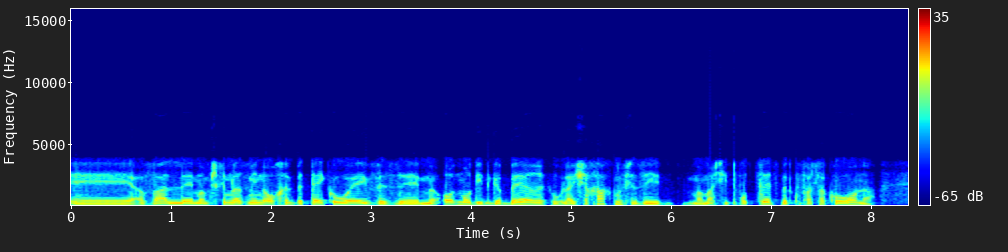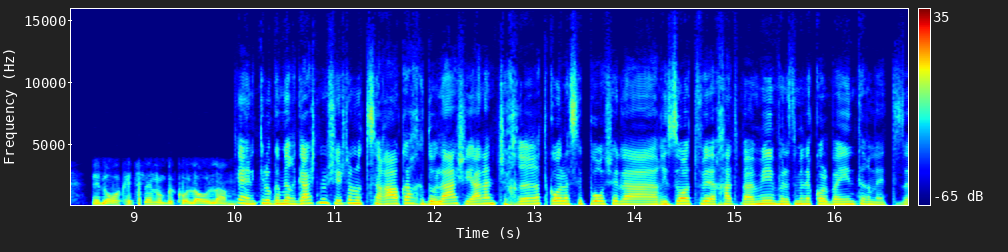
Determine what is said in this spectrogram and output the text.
אה, אבל אה, ממשיכים להזמין אוכל בטייק אווי, וזה מאוד מאוד התגבר, אולי שכחנו שזה ממש התפוצץ בתקופה של הקורונה. אה, לא רק אצלנו, בכל העולם. כן, כאילו גם הרגשנו שיש לנו צרה כל כך גדולה, שיאללה, נשחרר את כל הסיפור של האריזות והחד פעמים ונזמין הכל באינטרנט. זה,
